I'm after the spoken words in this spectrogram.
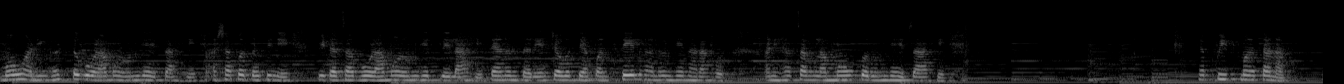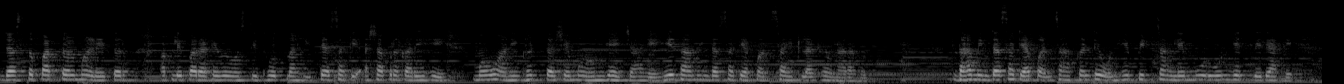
मऊ आणि घट्ट गोळा मळून घ्यायचा आहे. अशा पद्धतीने पिठाचा गोळा मळून घेतलेला आहे. त्यानंतर याच्यावरती आपण तेल घालून घेणार आहोत आणि हा चांगला मऊ करून घ्यायचा आहे. ह्या पीठ मळताना जास्त पातळ मळले तर आपले पराठे व्यवस्थित होत नाही. त्यासाठी अशा प्रकारे हे मऊ आणि घट्ट असे मळून घ्यायचे आहे. हे दहा मिनिटासाठी आपण साईडला ठेवणार आहोत. दहा मिनिटासाठी आपण झाकण ठेवून हे पीठ चांगले मुरवून घेतलेले आहे.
